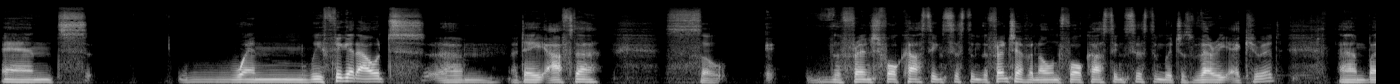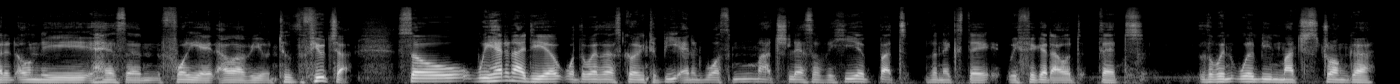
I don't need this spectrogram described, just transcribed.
And when we figured out um, a day after, so the French forecasting system. The French have an own forecasting system, which is very accurate, um, but it only has a 48 hour view into the future. So we had an idea what the weather is going to be, and it was much less over here. But the next day, we figured out that the wind will be much stronger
